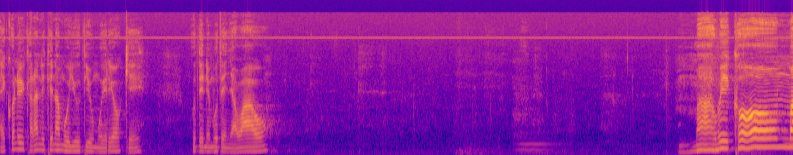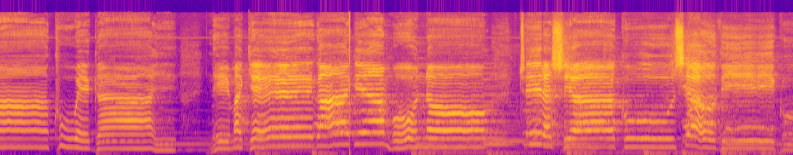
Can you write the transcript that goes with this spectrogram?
angĩkorwo nĩ ũikaranĩtie na mũyuthi ũmwĩre oke nä nĩ mũthenya wao mawĩko makuwe ngai nĩ magegagia mũno njĩra ciaku cia ũthingu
